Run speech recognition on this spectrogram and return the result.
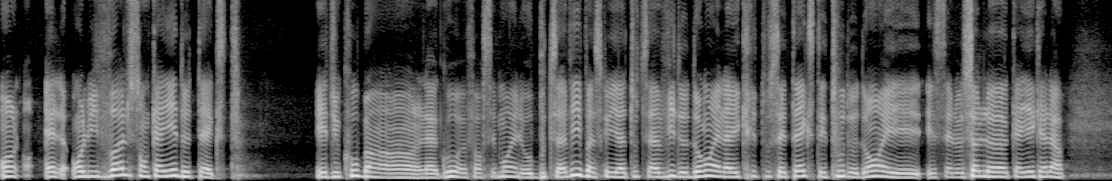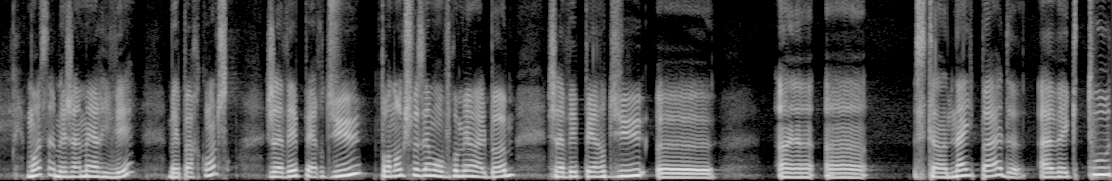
on, lui vole son cahier de texte. Et du coup, ben, la go, euh, forcément, elle est au bout de sa vie parce qu'il y a toute sa vie dedans. Elle a écrit tous ses textes et tout dedans et, c'est le seul euh, cahier qu'elle a. Moi, ça m'est jamais arrivé. Mais par contre, j'avais perdu, pendant que je faisais mon premier album, j'avais perdu euh, un, un- c'était un iPad avec tout,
